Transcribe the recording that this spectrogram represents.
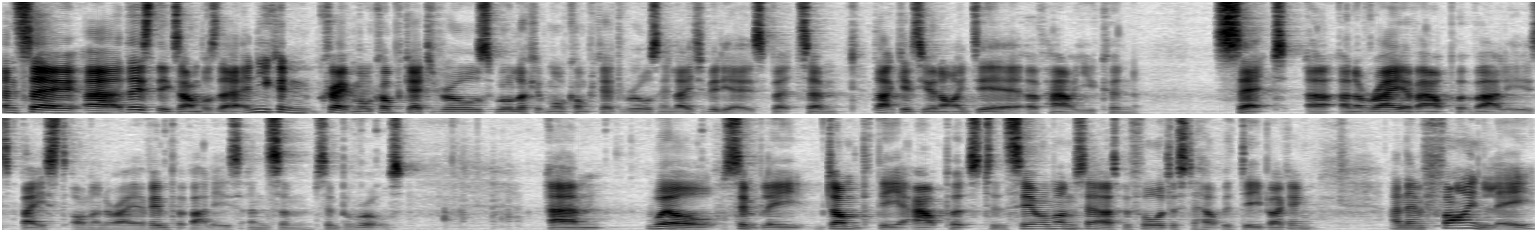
And so uh, those are the examples there. And you can create more complicated rules. We'll look at more complicated rules in later videos. But um, that gives you an idea of how you can set uh, an array of output values based on an array of input values and some simple rules. Um, we'll simply dump the outputs to the serial monitor as before just to help with debugging. And then finally,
